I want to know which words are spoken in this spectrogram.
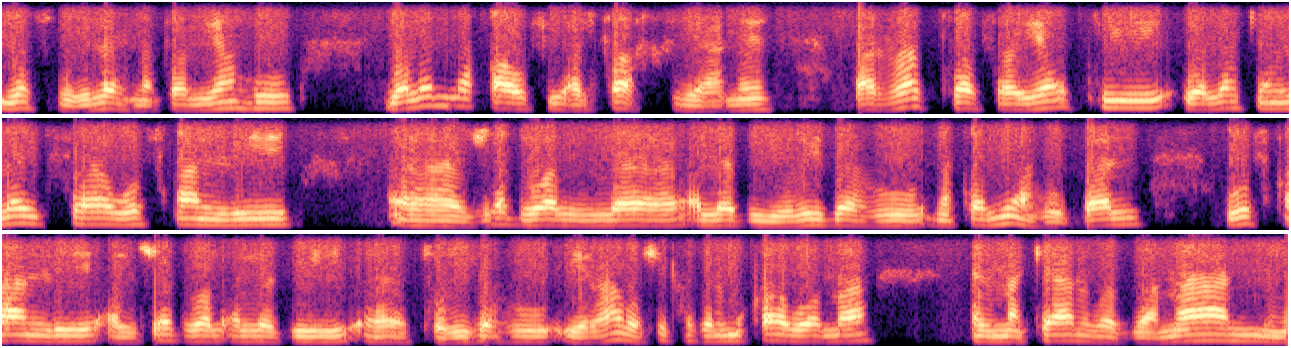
يصبو إليه نتنياهو ولن يقعوا في الفخ يعني الرد سوف يأتي ولكن ليس وفقا لجدول الذي يريده نتنياهو بل وفقا للجدول الذي تريده إيران وشركه المقاومة المكان والزمان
